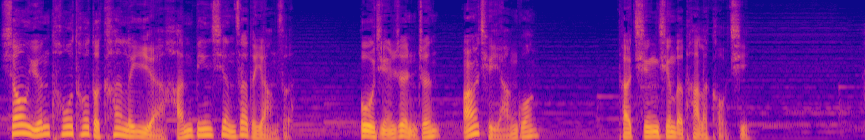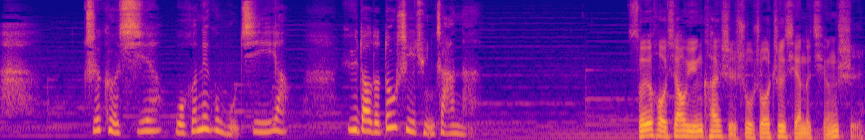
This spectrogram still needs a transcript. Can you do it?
萧云偷偷的看了一眼韩冰现在的样子，不仅认真，而且阳光。他轻轻的叹了口气：“只可惜我和那个武姬一样，遇到的都是一群渣男。”随后，萧云开始述说之前的情史。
